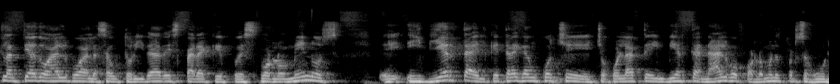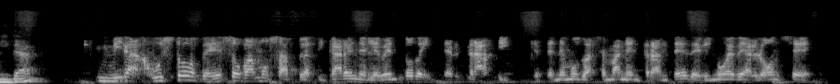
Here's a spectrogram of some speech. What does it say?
planteado algo a las autoridades para que, pues, por lo menos eh, invierta el que traiga un coche chocolate, invierta en algo, por lo menos por seguridad? Mira, justo de eso vamos a platicar en el evento de Intertraffic que tenemos la semana entrante, del 9 al 11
